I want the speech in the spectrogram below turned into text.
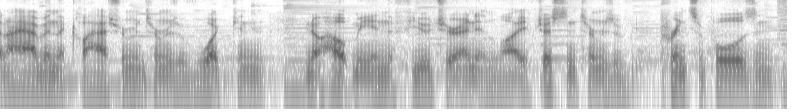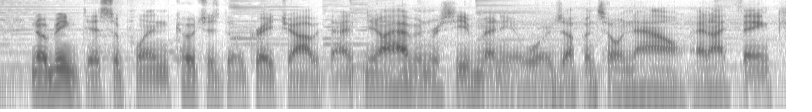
than I have in the classroom in terms of what can, you know, help me in the future and in life, just in terms of principles and, you know, being disciplined. Coaches do a great job at that. You know, I haven't received many awards up until now, and I think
